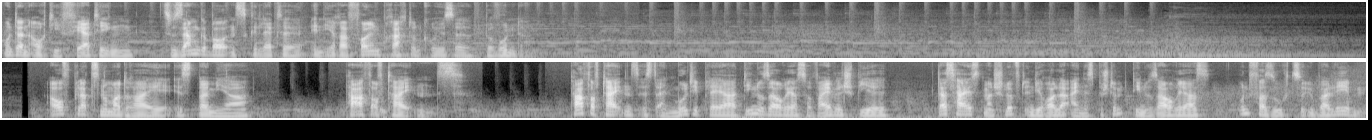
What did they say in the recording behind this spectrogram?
und dann auch die fertigen, zusammengebauten Skelette in ihrer vollen Pracht und Größe bewundern. Auf Platz Nummer 3 ist bei mir Path of Titans. Path of Titans ist ein Multiplayer-Dinosaurier-Survival-Spiel, das heißt, man schlüpft in die Rolle eines bestimmten Dinosauriers und versucht zu überleben.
